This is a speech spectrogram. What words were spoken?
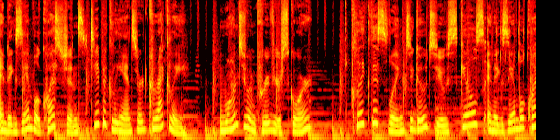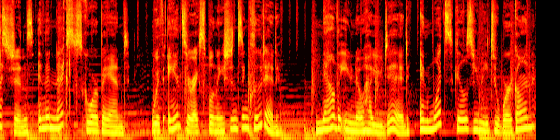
and example questions typically answered correctly. Want to improve your score? Click this link to go to Skills and Example Questions in the next score band, with answer explanations included. Now that you know how you did and what skills you need to work on,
